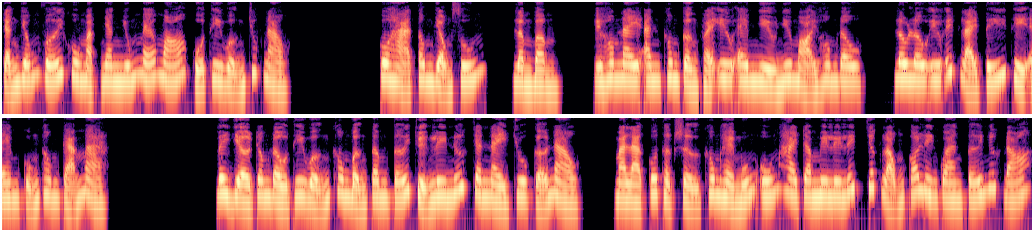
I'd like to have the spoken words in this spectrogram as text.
chẳng giống với khuôn mặt nhăn nhúm méo mó của Thi Quẩn chút nào. Cô hạ tông giọng xuống, lầm bầm, vì hôm nay anh không cần phải yêu em nhiều như mọi hôm đâu, lâu lâu yêu ít lại tí thì em cũng thông cảm mà. Bây giờ trong đầu Thi Quẩn không bận tâm tới chuyện ly nước chanh này chua cỡ nào, mà là cô thật sự không hề muốn uống 200ml chất lỏng có liên quan tới nước đó.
